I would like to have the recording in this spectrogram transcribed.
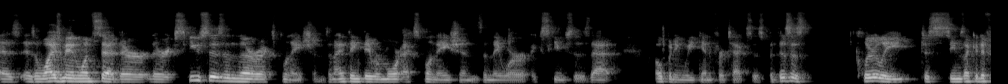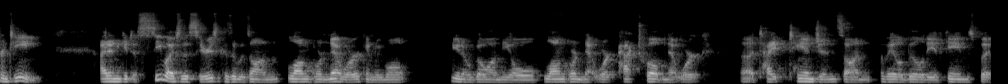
as as a wise man once said, there there are excuses and there are explanations, and I think they were more explanations than they were excuses that opening weekend for Texas. But this is clearly just seems like a different team. I didn't get to see much of the series because it was on Longhorn Network, and we won't you know go on the old Longhorn Network, Pac-12 Network uh, type tangents on availability of games, but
